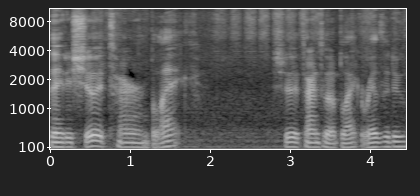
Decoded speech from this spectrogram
Said it should turn black. Should turn to a black residue.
